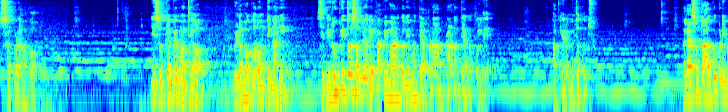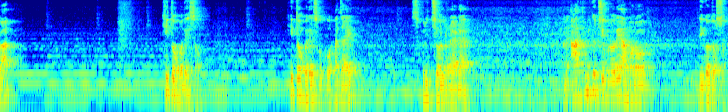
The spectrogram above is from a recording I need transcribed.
ସଫଳ ହେବ। ଯୀଶୁ କେବେ ମଧ୍ୟ ବିଳମ୍ବ କରନ୍ତି ନାହିଁ। ସେ ନିରୂପିତ ସମୟରେ ପାପୀମାନଙ୍କ ନିମନ୍ତେ ଆପଣା ପ୍ରାଣ ତ୍ୟାଗ କଲେ। ବାକ୍ୟରେ ଆମେ ଦେଖୁଛୁ। ତାହେଲେ ଆସନ୍ତୁ ଆଗକୁ ବଢିବା। ହିତୋପଦେଶ ହିତୋପଦେଶକୁ କୁହାଯାଏ ସ୍ପିରିଚୁଆଲ ରାଡାର ମାନେ ଆତ୍ମିକ ଜୀବନରେ ଆମର ଦିଗ ଦର୍ଶକ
